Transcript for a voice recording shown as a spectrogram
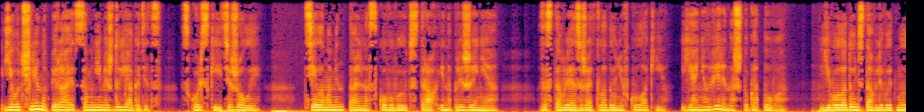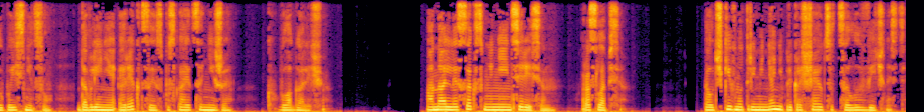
Его член упирается мне между ягодиц, скользкий и тяжелый. Тело моментально сковывают страх и напряжение, заставляя сжать ладони в кулаки. Я не уверена, что готова. Его ладонь сдавливает мою поясницу. Давление эрекции спускается ниже, к влагалищу. Анальный секс мне не интересен. Расслабься. Толчки внутри меня не прекращаются целую вечность.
